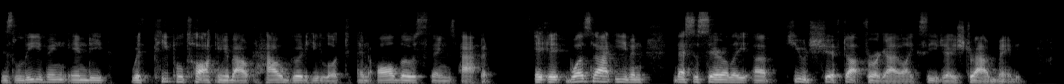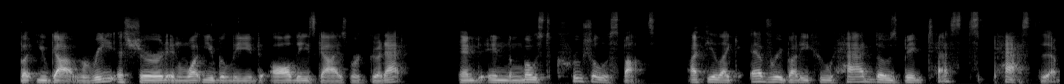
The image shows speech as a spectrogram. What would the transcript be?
is leaving Indy with people talking about how good he looked and all those things happen. It, it was not even necessarily a huge shift up for a guy like CJ Stroud, maybe but you got reassured in what you believed all these guys were good at and in the most crucial of spots. I feel like everybody who had those big tests passed them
